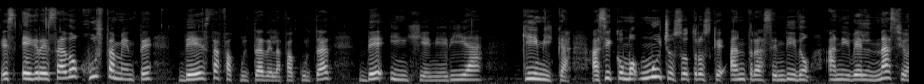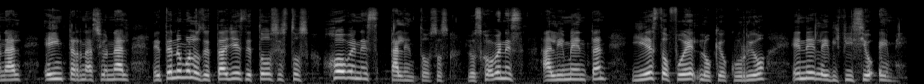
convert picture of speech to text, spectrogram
es egresado justamente de esta facultad, de la Facultad de Ingeniería Química química, así como muchos otros que han trascendido a nivel nacional e internacional. Le tenemos los detalles de todos estos jóvenes talentosos. Los jóvenes alimentan y esto fue lo que ocurrió en el edificio M.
